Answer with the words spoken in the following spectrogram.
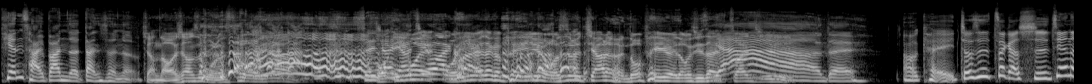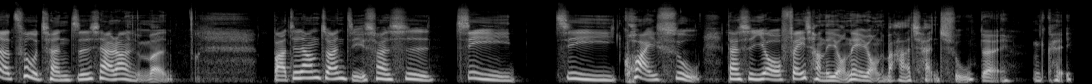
天才般的诞生了，讲的好像是我的错一样。谁叫你要我因为接外我因为那快？个配乐，我是不是加了很多配乐的东西在专辑里？呀对。OK，就是这个时间的促成之下，让你们把这张专辑算是既既快速，但是又非常的有内容的把它产出。对，OK，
